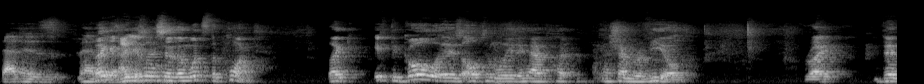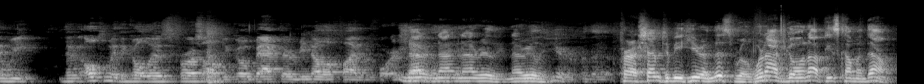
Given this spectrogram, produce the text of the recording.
that is that Like is I just you. want to say, then what's the point? Like, if the goal is ultimately to have Hashem revealed, right? Then we, then ultimately the goal is for us all to go back there and be nullified before Hashem. Not, not, not really. Not really. Here for the For Hashem to be here in this world, we're not going up. He's coming down.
